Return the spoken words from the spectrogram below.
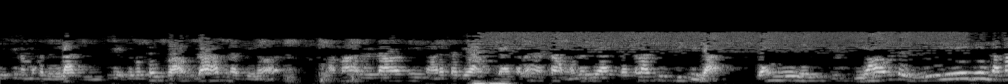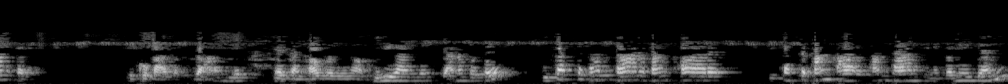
කියන මොකද වෙලා තියෙන්නේ. ඒකකොට උදාහරණයක් දෙනවා. සමහර වෙලාවට නරක දෙයක් දැකලා නැත්නම් හොඳ දෙයක් දැකලා පිටිලා දැන් මේ විහාරට වේගෙන් ගමන් කරනවා. එක්ක කාටද ගහන්නේ නැත්නම් කවුරු වෙනවා පිළිගන්නේ යනකොට විතක්ක සංඛාර සංඛාර විතක්ක සංඛාර සංඛාර කියන ක්‍රමය කියන්නේ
